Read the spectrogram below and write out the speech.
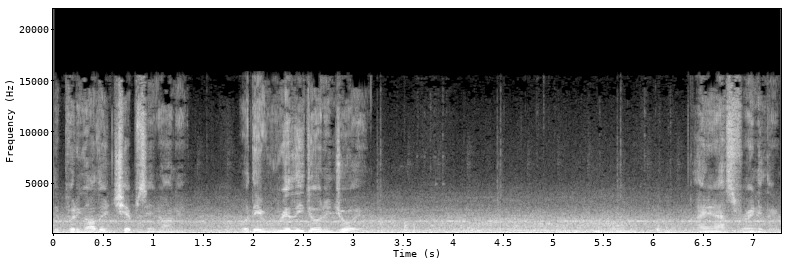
They're putting all their chips in on it, or they really don't enjoy it. I didn't ask for anything.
